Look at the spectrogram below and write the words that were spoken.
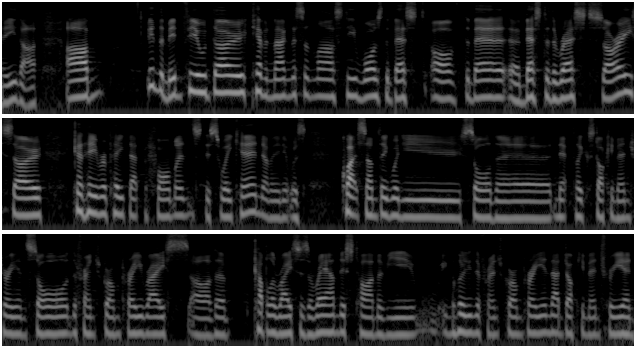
either. Um, in the midfield, though, Kevin Magnussen last year was the best of the be- uh, best of the rest. Sorry, so can he repeat that performance this weekend? I mean, it was quite something when you saw the Netflix documentary and saw the French Grand Prix race, or the couple of races around this time of year, including the French Grand Prix in that documentary, and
